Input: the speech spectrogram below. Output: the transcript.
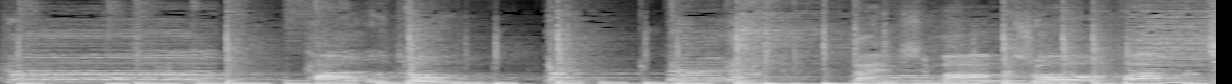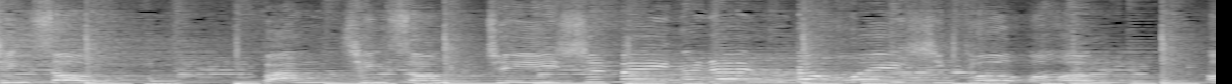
口逃脱。妈妈说放轻松，放轻松，其实每个人都会心痛。哦哦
